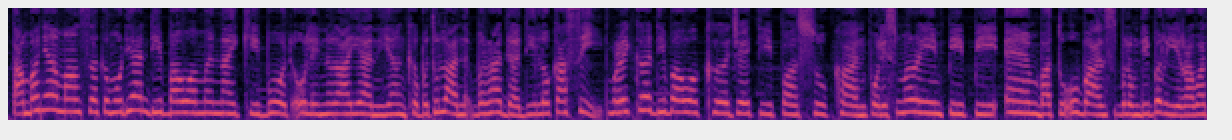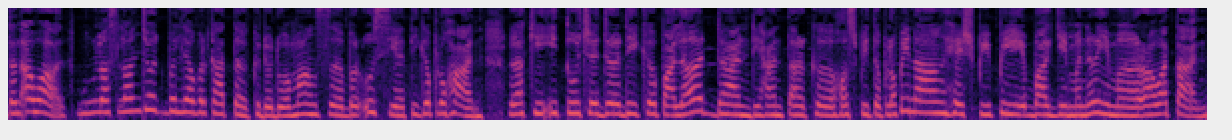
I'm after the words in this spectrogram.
Tambahnya, mangsa kemudian dibawa menaiki bot oleh nelayan yang kebetulan berada di lokasi. Mereka dibawa ke jeti pasukan polis marin PPM Batu Uban sebelum diberi rawatan awal. Mengulas lanjut, beliau berkata kedua-dua mangsa berusia 30-an. Lelaki itu cedera di kepala dan dihantar ke Hospital Pulau Pinang HPP bagi menerima rawatan.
